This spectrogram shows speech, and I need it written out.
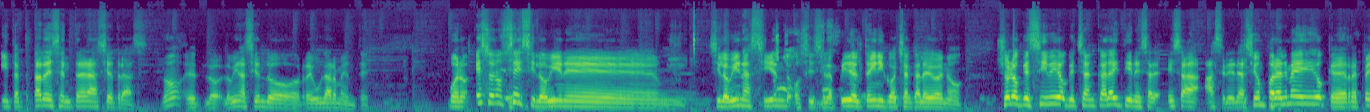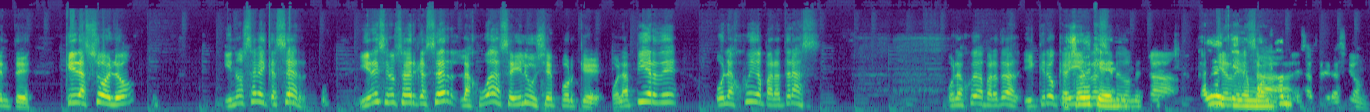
y tratar de centrar hacia atrás, ¿no? Eh, Lo, viene haciendo regularmente. Bueno, eso no sé si lo viene si lo viene haciendo o si se lo pide el técnico a Chancalay o no. Yo lo que sí veo que Chancalay tiene esa aceleración para el medio, que de repente queda solo y no sabe qué hacer. Y en ese no saber qué hacer, la jugada se diluye porque o la pierde o la juega para atrás. O la juega para atrás. Y creo que ahí ¿Sabes en Racing qué? es donde está, pierde tiene un esa, montón- esa aceleración.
